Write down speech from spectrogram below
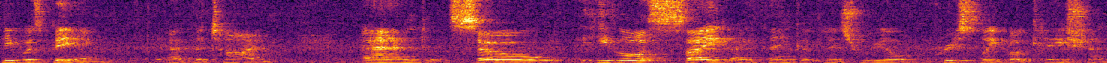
he was being at the time. And so he lost sight, I think, of his real priestly vocation.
